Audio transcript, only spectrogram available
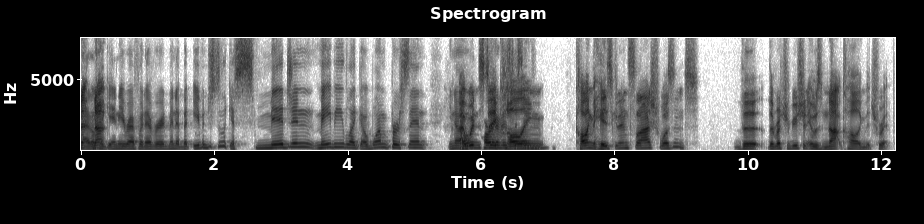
I don't not- think any ref would ever admit it. But even just like a smidgen, maybe like a one percent. You know, I wouldn't say calling decision. calling the Heiskanen slash wasn't the the retribution. It was not calling the trip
